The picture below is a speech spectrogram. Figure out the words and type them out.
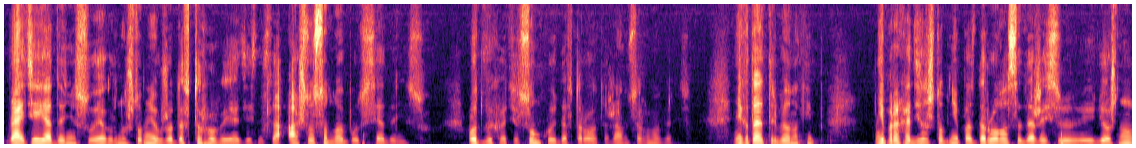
Дайте я донесу. Я говорю, ну что мне уже до второго я здесь несла. А что со мной будет, если я донесу? Вот выхвати сумку и до второго этажа он все равно донесет. Никогда этот ребенок не, не проходил, чтобы не поздоровался, даже если идешь. Ну,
